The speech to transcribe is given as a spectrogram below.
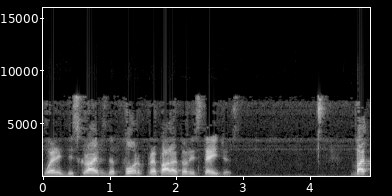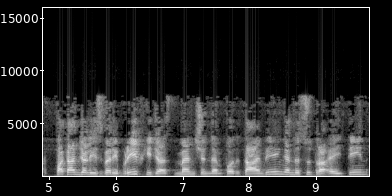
where it describes the four preparatory stages. But Patanjali is very brief, he just mentioned them for the time being, and the Sutra 18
